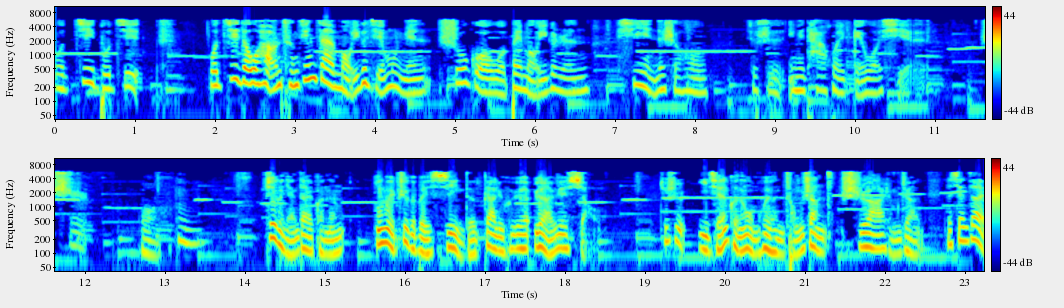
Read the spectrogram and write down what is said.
我记不记？我记得我好像曾经在某一个节目里面说过，我被某一个人吸引的时候，就是因为他会给我写诗。哦，嗯，这个年代可能因为这个被吸引的概率会越越来越小。就是以前可能我们会很崇尚诗啊什么这样，那现在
